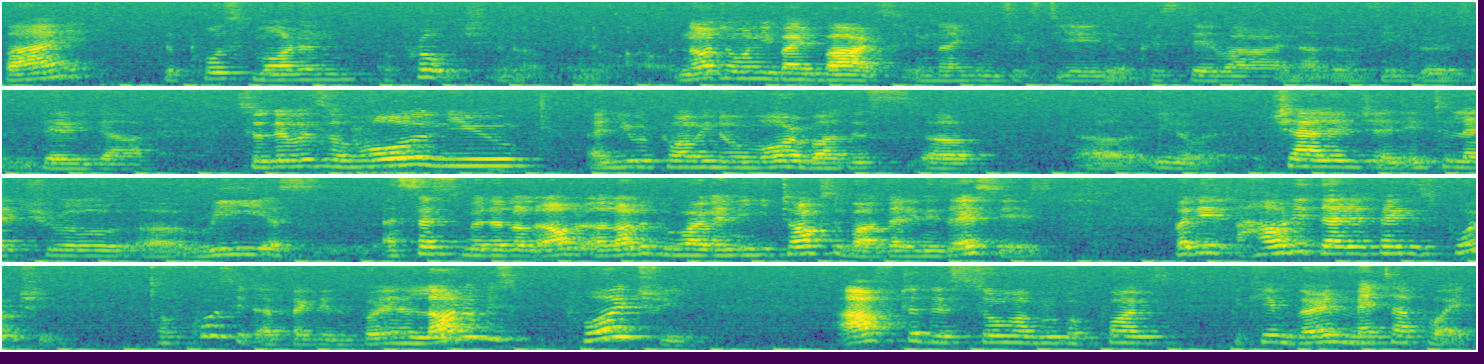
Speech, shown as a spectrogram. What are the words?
by the postmodern approach, you know, you know, not only by Barthes in 1968, you know, Kristeva and other thinkers and Derrida. So there was a whole new, and you would probably know more about this, uh, uh, you know, challenge and intellectual uh, reassessment of a lot, a lot of the work, and he talks about that in his essays. But it, how did that affect his poetry? Of course it affected his poetry. a lot of his poetry after this Soma group of poems became very meta-poetic.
